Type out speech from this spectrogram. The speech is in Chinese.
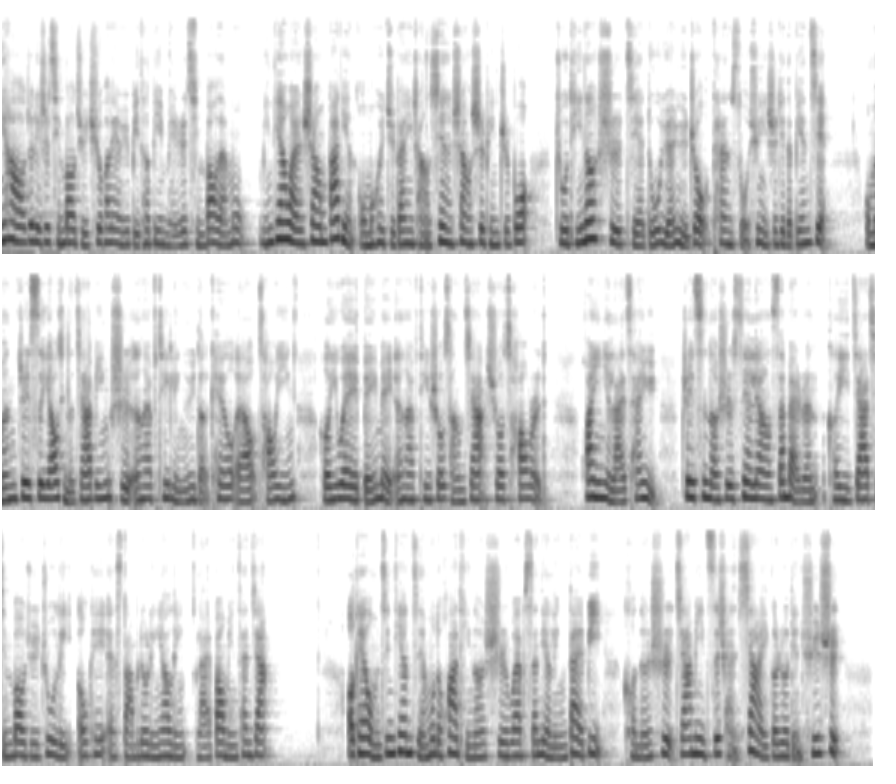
你好，这里是情报局区块链与比特币每日情报栏目。明天晚上八点，我们会举办一场线上视频直播，主题呢是解读元宇宙，探索虚拟世界的边界。我们这次邀请的嘉宾是 NFT 领域的 KOL 曹莹和一位北美 NFT 收藏家 Shorts Howard，欢迎你来参与。这次呢是限量三百人，可以加情报局助理 OKSW 零幺零来报名参加。OK，我们今天节目的话题呢是 Web 三点零代币可能是加密资产下一个热点趋势，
